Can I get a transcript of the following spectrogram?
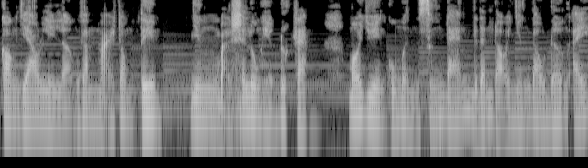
con dao lì lợm găm mãi trong tim, nhưng bạn sẽ luôn hiểu được rằng mối duyên của mình xứng đáng để đánh đổi những đau đớn ấy.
